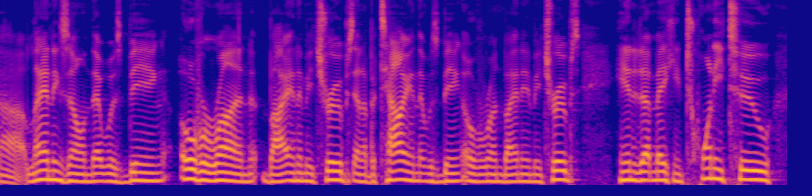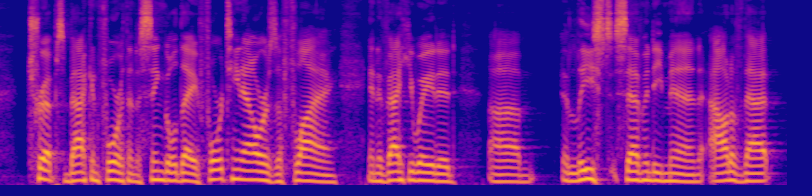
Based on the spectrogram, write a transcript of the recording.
uh, landing zone that was being overrun by enemy troops and a battalion that was being overrun by enemy troops. He ended up making 22 trips back and forth in a single day, 14 hours of flying, and evacuated um, at least 70 men out of that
